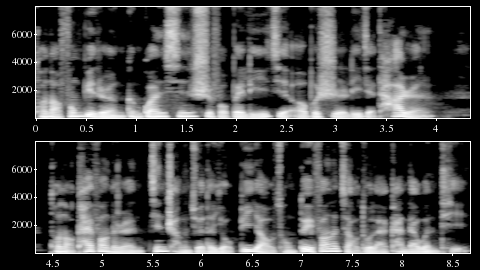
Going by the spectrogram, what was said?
头脑封闭的人更关心是否被理解，而不是理解他人。头脑开放的人经常觉得有必要从对方的角度来看待问题。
